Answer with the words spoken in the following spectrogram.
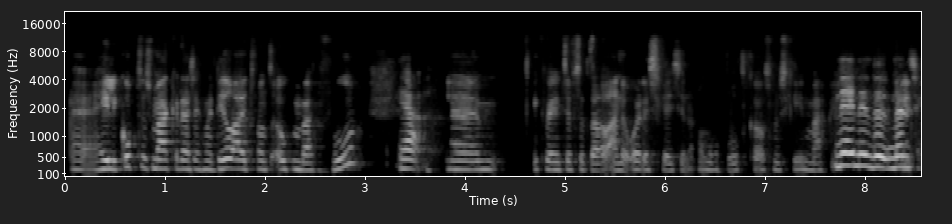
eh, helikopters maken daar zeg maar deel uit van het openbaar vervoer. Ja. Ehm, ik weet niet of dat al aan de orde is geweest in een andere podcast misschien, maar Nee, nee, de mensen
